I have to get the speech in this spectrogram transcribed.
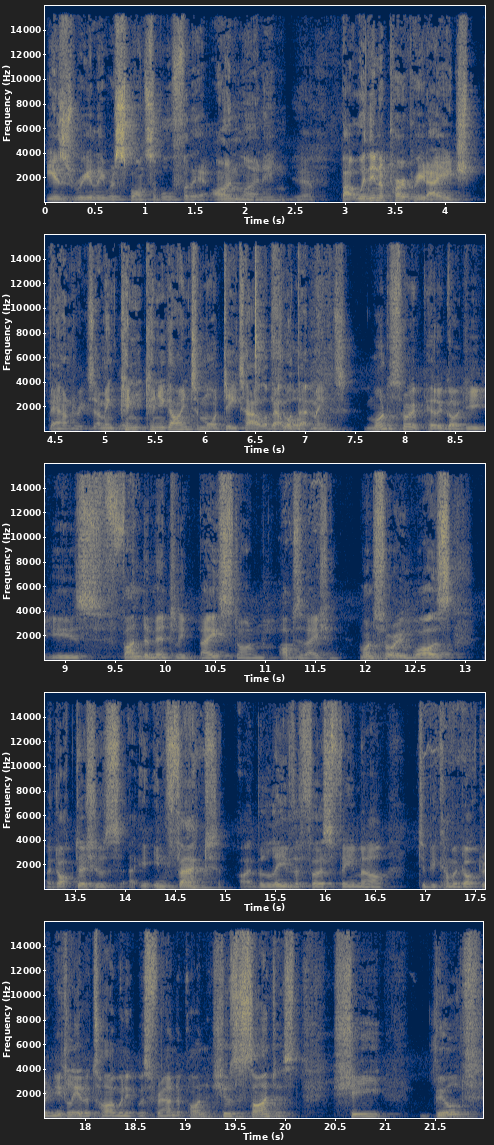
is really responsible for their own learning. Yeah but within appropriate age boundaries. I mean, can, can you go into more detail about sure. what that means? Montessori pedagogy is fundamentally based on observation. Montessori was a doctor. She was, in fact, I believe, the first female to become a doctor in Italy at a time when it was frowned upon. She was a scientist. She built,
